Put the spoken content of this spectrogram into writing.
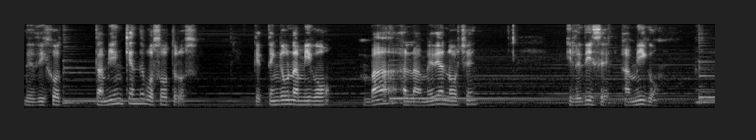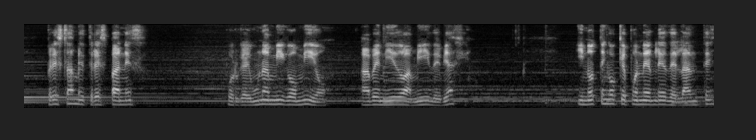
le dijo, también quien de vosotros que tenga un amigo va a la medianoche y le dice, amigo, préstame tres panes porque un amigo mío ha venido a mí de viaje y no tengo que ponerle delante.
